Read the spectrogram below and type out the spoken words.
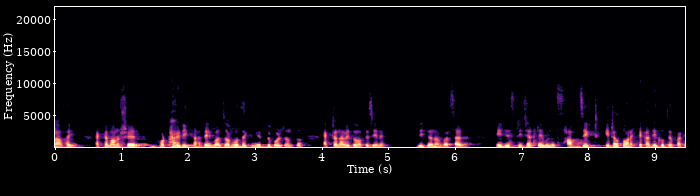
না ভাই, একটা মানুষের ভোটার আইডি কার্ডে বা জন্ম থেকে মৃত্যু পর্যন্ত একটা নামই তোমাকে চেনে। দ্বিতীয় নাম্বার স্যার এই যে টিচার টেবিলের সাবজেক্ট এটাও তো অনেক একাধিক হতে পারে।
